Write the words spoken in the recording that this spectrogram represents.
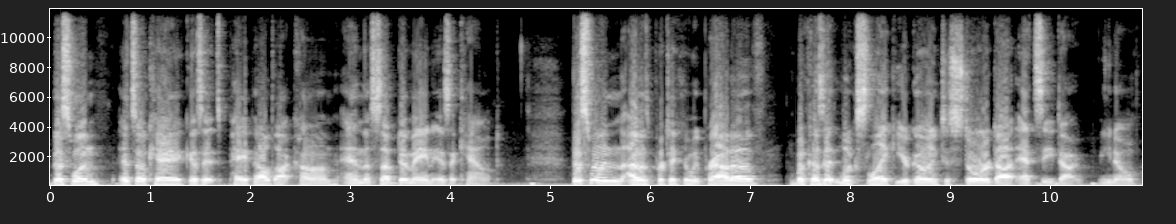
This one, it's okay because it's paypal.com and the subdomain is account. This one I was particularly proud of because it looks like you're going to store.etsy. You know,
